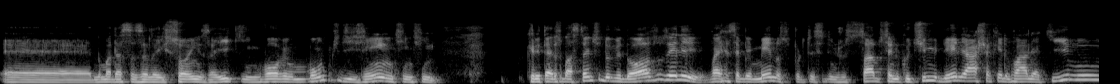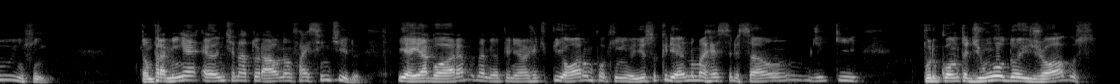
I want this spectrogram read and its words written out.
é, numa dessas eleições aí que envolvem um monte de gente, enfim, critérios bastante duvidosos, ele vai receber menos por ter sido injustiçado, sendo que o time dele acha que ele vale aquilo, enfim. Então, para mim, é, é antinatural, não faz sentido. E aí, agora, na minha opinião, a gente piora um pouquinho isso, criando uma restrição de que, por conta de um ou dois jogos,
